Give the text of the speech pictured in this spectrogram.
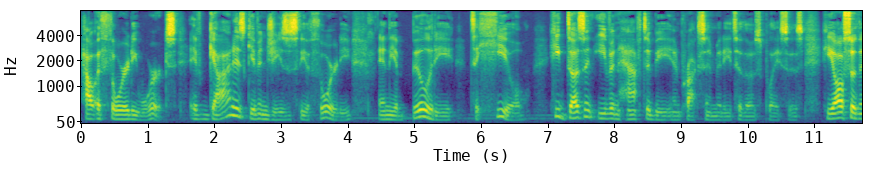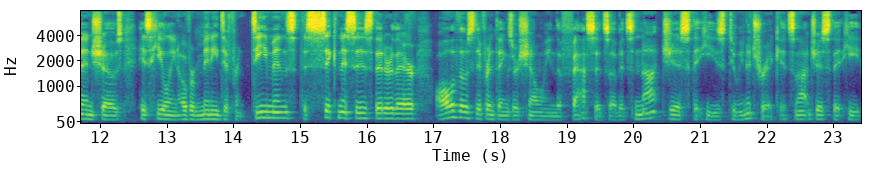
how authority works. If God has given Jesus the authority and the ability to heal, he doesn't even have to be in proximity to those places. He also then shows his healing over many different demons, the sicknesses that are there. All of those different things are showing the facets of it's not just that he's doing a trick, it's not just that he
